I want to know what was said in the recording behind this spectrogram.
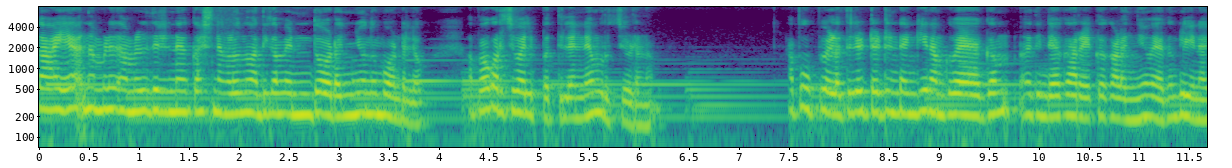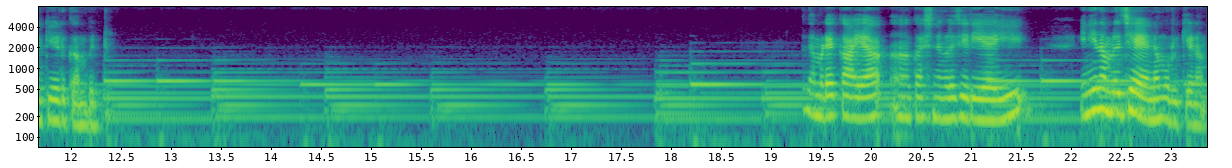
കായ നമ്മൾ നമ്മൾ ഇതിരുന്ന കഷ്ണങ്ങളൊന്നും അധികം വെന്ത് ഉടഞ്ഞൊന്നും പോകണ്ടല്ലോ അപ്പോൾ കുറച്ച് വലിപ്പത്തിൽ തന്നെ മുറിച്ചിടണം. അപ്പോൾ ഉപ്പ് വെള്ളത്തിൽ ഇട്ടിട്ടുണ്ടെങ്കിൽ നമുക്ക് വേഗം ഇതിന്റെ കറിയൊക്കെ കളഞ്ഞ് വേഗം ക്ലീൻ ആക്കി എടുക്കാൻ പറ്റും. നമ്മുടെ കായ കഷ്ണങ്ങൾ ശരിയായി. ഇനി നമ്മൾ ചേന മുറിക്കണം.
